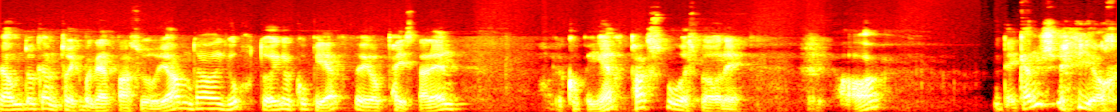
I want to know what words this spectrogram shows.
ja, men da kan du trykke på glett passord. Ja, men det har jeg gjort, og jeg har kopiert det og pastet det inn. Har du kopiert passordet, spør de. Ja, det kan du ikke gjøre.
